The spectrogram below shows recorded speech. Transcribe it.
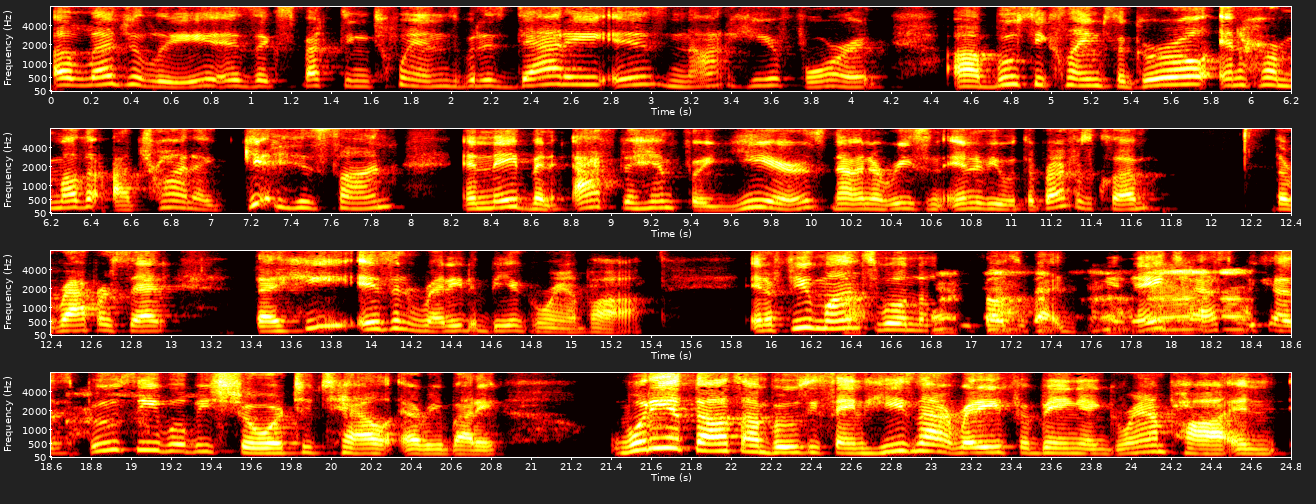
allegedly is expecting twins, but his daddy is not here for it. Uh, Boosie claims the girl and her mother are trying to get his son, and they've been after him for years. Now, in a recent interview with the Breakfast Club, the rapper said that he isn't ready to be a grandpa. In a few uh, months, we'll know the uh, results of that uh, DNA test because Boosie will be sure to tell everybody. What are your thoughts on Boosie saying he's not ready for being a grandpa and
